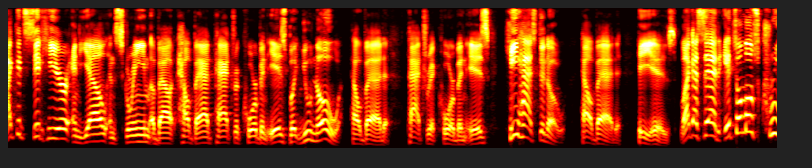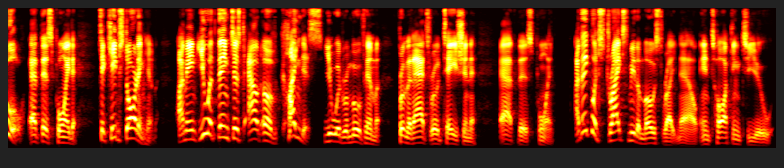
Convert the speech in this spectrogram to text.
I could sit here and yell and scream about how bad Patrick Corbin is, but you know how bad Patrick Corbin is. He has to know how bad he is. Like I said, it's almost cruel at this point to keep starting him. I mean, you would think just out of kindness you would remove him from the Nats rotation at this point. I think what strikes me the most right now in talking to you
